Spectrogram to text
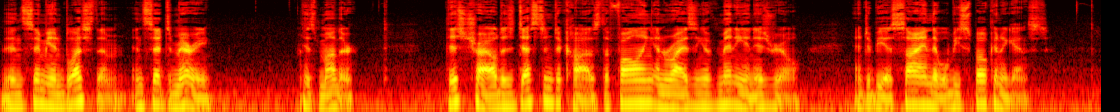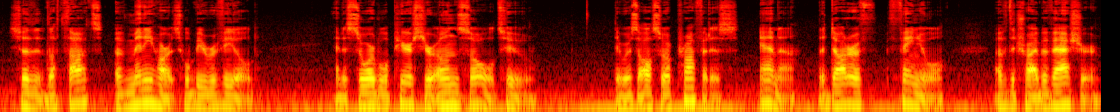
Then Simeon blessed them, and said to Mary, his mother, This child is destined to cause the falling and rising of many in Israel, and to be a sign that will be spoken against, so that the thoughts of many hearts will be revealed, and a sword will pierce your own soul too. There was also a prophetess, Anna, the daughter of Phanuel, of the tribe of Asher.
